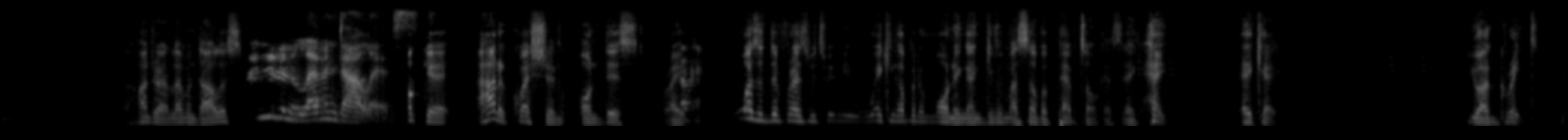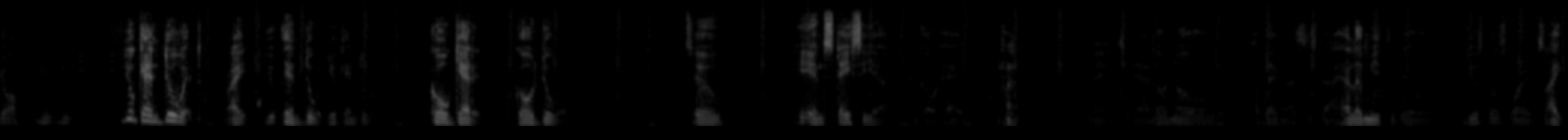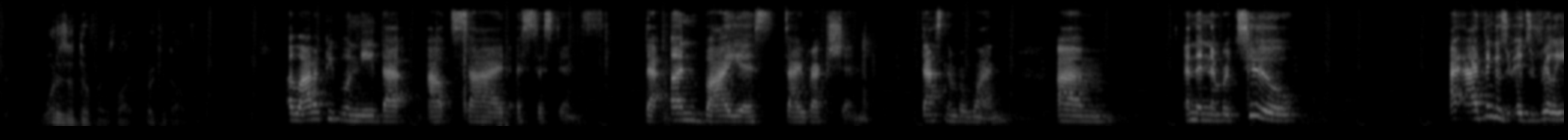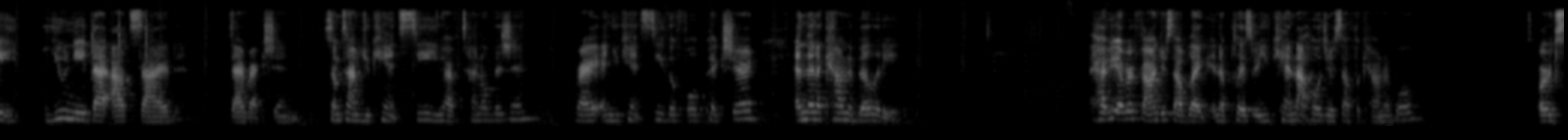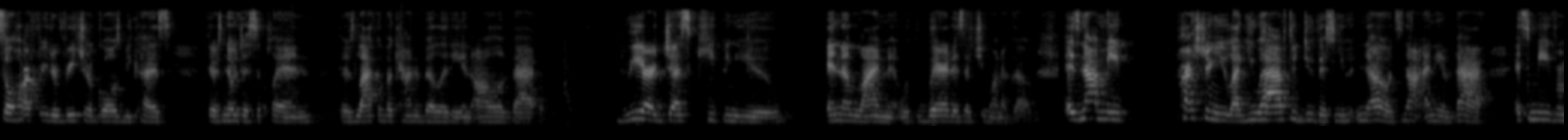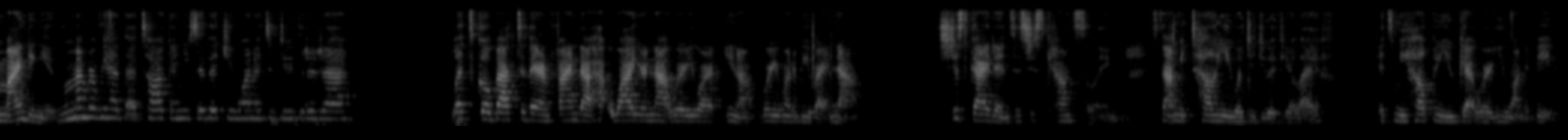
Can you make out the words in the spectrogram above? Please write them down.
Hundred eleven dollars. Hundred and eleven dollars. Okay, I had a question on this. Right. Okay. What's the difference between me waking up in the morning and giving myself a pep talk and saying, "Hey, AK, you are great. You're you you you can do it. Right? You can do it. You can do it. Go get it. Go do it." To hitting Stacy up and go, "Hey, man, today I don't know. I beg my sister, help me to do use those words. Like, what is the difference? Like, break it down for me, please. A lot of people need that outside assistance, that unbiased direction. That's number one. Um, and then number two, I, I think it's, it's really, you need that outside direction. Sometimes you can't see, you have tunnel vision, right? And you can't see the full picture. And then accountability have you ever found yourself like in a place where you cannot hold yourself accountable or it's so hard for you to reach your goals because there's no discipline there's lack of accountability and all of that we are just keeping you in alignment with where it is that you want to go it's not me pressuring you like you have to do this and you no it's not any of that it's me reminding you remember we had that talk and you said that you wanted to do da da da let's go back to there and find out how, why you're not where you are you know where you want to be right now it's just guidance, it's just counseling. It's not me telling you what to do with your life. It's me helping you get where you want to be.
